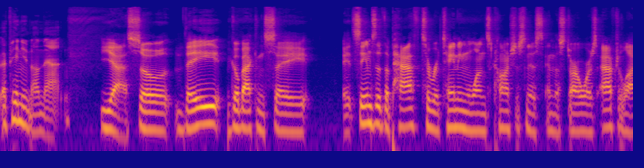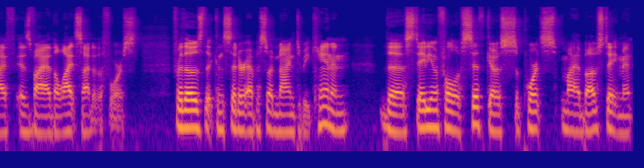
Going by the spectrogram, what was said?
opinion on that. Yeah, so they go back and say it seems that the path to retaining one's consciousness in the Star Wars afterlife is via the light side of the Force. For those that consider Episode 9 to be canon, the stadium full of Sith ghosts supports my above statement.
